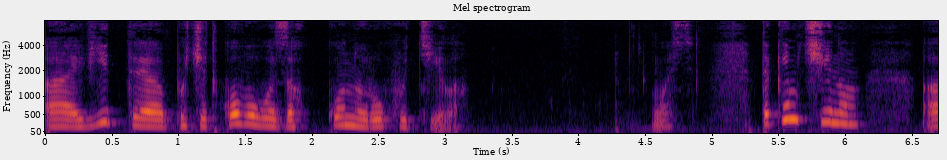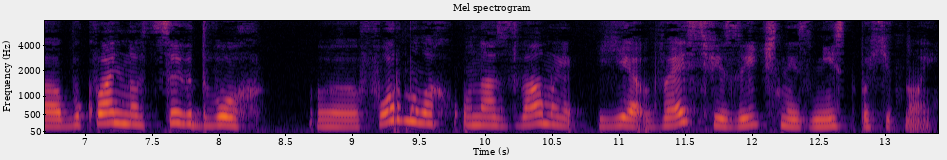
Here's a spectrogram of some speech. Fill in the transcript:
е, від е, початкового закону руху тіла. Ось. Таким чином, е, буквально в цих двох формулах у нас з вами є весь фізичний зміст похідної.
